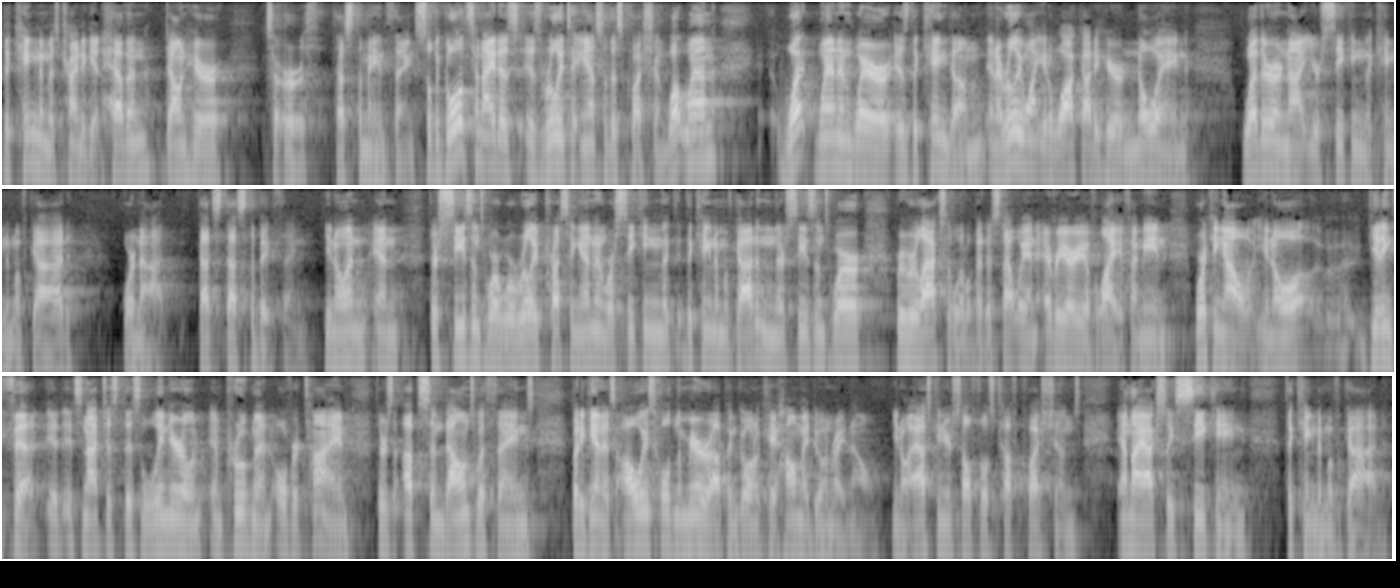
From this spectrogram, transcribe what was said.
the kingdom is trying to get heaven down here to earth. That's the main thing. So the goal tonight is, is really to answer this question. What, when, what, when, and where is the kingdom? And I really want you to walk out of here knowing whether or not you're seeking the kingdom of God or not. That's, that's the big thing. You know, and, and there's seasons where we're really pressing in and we're seeking the, the kingdom of God, and then there's seasons where we relax a little bit. It's that way in every area of life. I mean, working out, you know, getting fit, it, it's not just this linear improvement over time. There's ups and downs with things. But again, it's always holding the mirror up and going, okay, how am I doing right now? You know, asking yourself those tough questions. Am I actually seeking the kingdom of God?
